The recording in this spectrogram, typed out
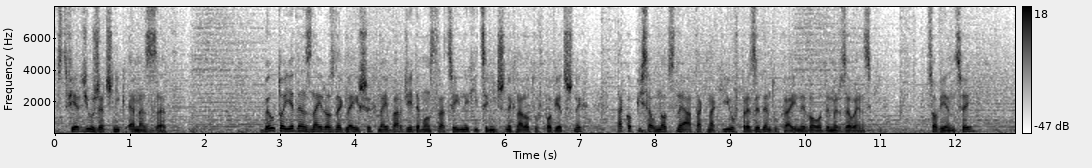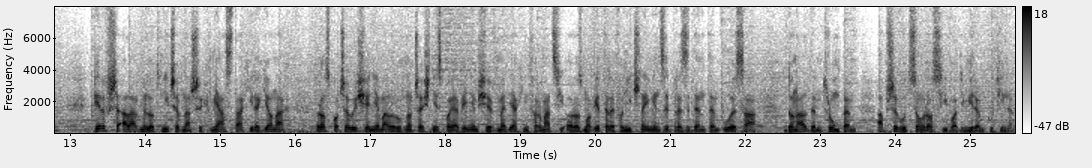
stwierdził rzecznik MSZ. Był to jeden z najrozleglejszych, najbardziej demonstracyjnych i cynicznych nalotów powietrznych, tak opisał nocny atak na Kijów prezydent Ukrainy Wołodymyr Zełenski. Co więcej, pierwsze alarmy lotnicze w naszych miastach i regionach rozpoczęły się niemal równocześnie z pojawieniem się w mediach informacji o rozmowie telefonicznej między prezydentem USA Donaldem Trumpem a przywódcą Rosji Władimirem Putinem.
